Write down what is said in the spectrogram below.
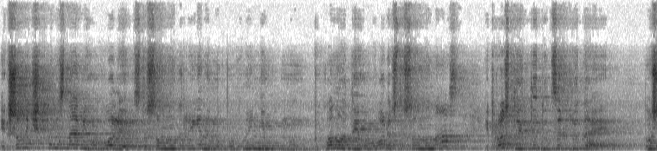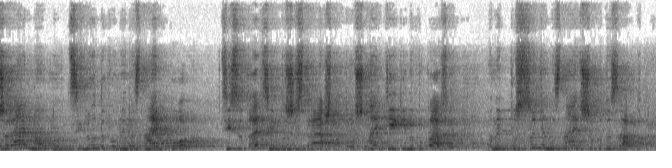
якщо ми чітко не знаємо його волі стосовно України, ми повинні ну, виконувати його волю стосовно нас і просто йти до цих людей. Тому що реально ну, ці люди вони не знають Бога. В цій ситуації їм дуже страшно, тому що навіть ті, які не показують, вони по суті не знають, що буде завтра.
